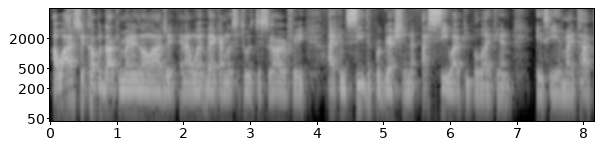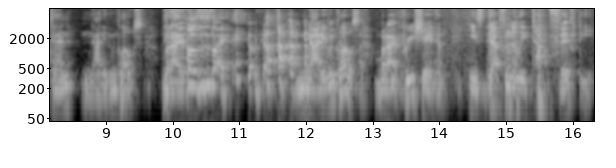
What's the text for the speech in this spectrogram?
I watched a couple documentaries on Logic, and I went back and listened to his discography. I can see the progression. I see why people like him. Is he in my top ten? Not even close. But I I was just like, not even close. But I appreciate him. He's definitely top fifty.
